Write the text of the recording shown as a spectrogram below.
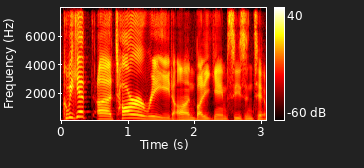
Could we get uh, Tara Reid on Buddy Games season two?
